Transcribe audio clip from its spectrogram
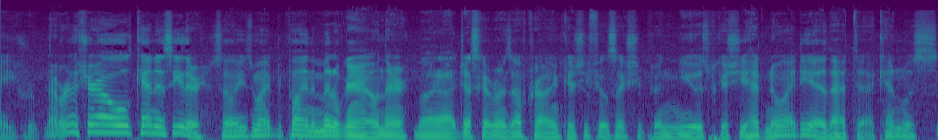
age groups. Not really sure how old Ken is either, so he might be playing the middle ground there. But uh, Jessica runs off crying because she feels like she's been used because she had no idea that uh, Ken was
